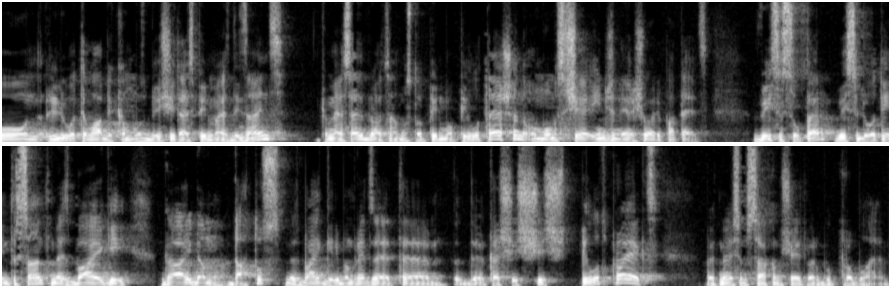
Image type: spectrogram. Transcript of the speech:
Un ļoti labi, ka mums bija šis pirmais dizains, ka mēs aizbraucām uz to pirmo pilotēšanu, un mums šie inženieri šo arī pateica. Visi super, visi ļoti interesanti. Mēs baigi gaidām datus, mēs baigi gribam redzēt, eh, kas šis, šis pilots projekts, bet mēs jums sakām, šeit var būt problēma.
